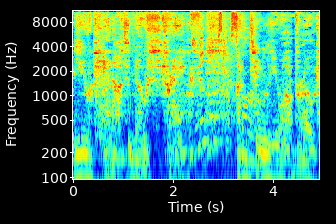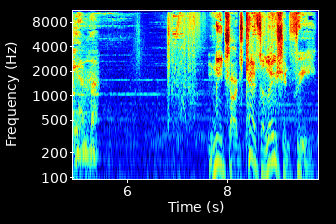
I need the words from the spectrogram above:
You cannot know strength Minions have spawned. until you are broken. Me charge cancellation fee.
